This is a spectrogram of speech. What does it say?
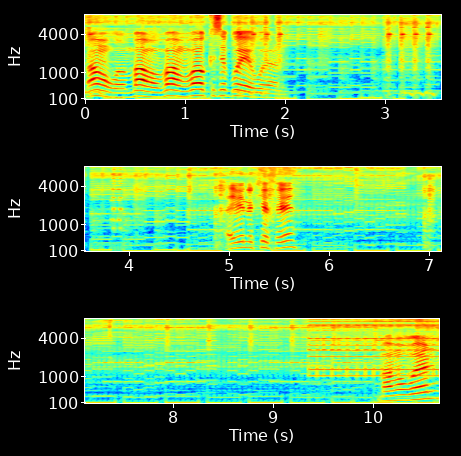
Vamos, weón, vamos, vamos, vamos, que se puede, weón. Ahí viene el jefe, eh. Vamos, weón.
